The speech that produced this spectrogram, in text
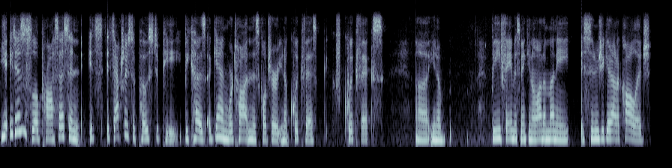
yeah, it is a slow process and it's it's actually supposed to be because again we're taught in this culture you know quick fix quick fix uh, you know be famous making a lot of money as soon as you get out of college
